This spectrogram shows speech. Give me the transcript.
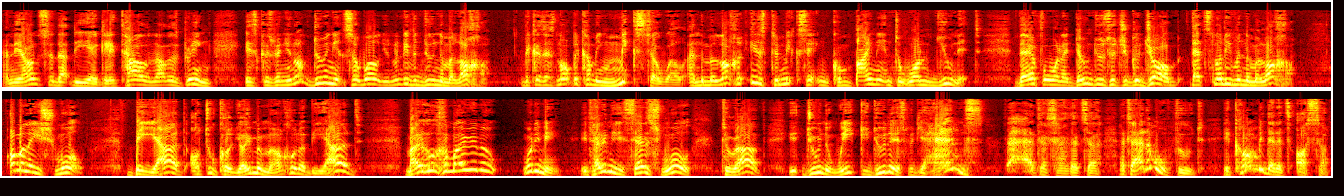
And the answer that the uh, Eglei Tal and others bring is because when you're not doing it so well, you're not even doing the malacha. Because it's not becoming mixed so well, and the malacha is to mix it and combine it into one unit. Therefore, when I don't do such a good job, that's not even the malacha. Amalei Shmuel, biyad atu kol yoyim biyad. What do you mean? You're telling me it says Shmuel to Rav during the week you do this with your hands? That, that's a, that's a that's animal food. It can't be that it's asa.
